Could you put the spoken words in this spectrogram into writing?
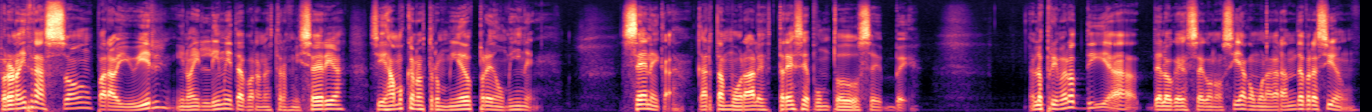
Pero no hay razón para vivir y no hay límite para nuestras miserias si dejamos que nuestros miedos predominen. Séneca, Cartas Morales 13.12b. En los primeros días de lo que se conocía como la Gran Depresión,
